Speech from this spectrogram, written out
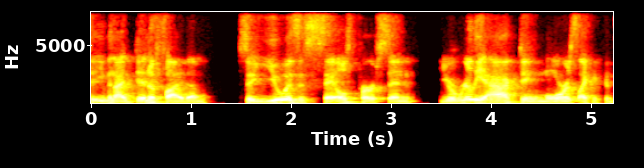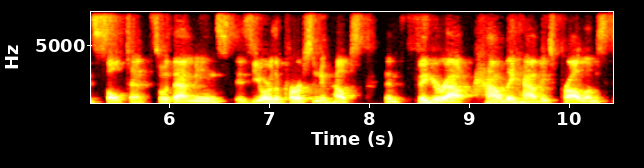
to even identify them. So you as a salesperson, you're really acting more as like a consultant. So what that means is you're the person who helps them figure out how they have these problems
